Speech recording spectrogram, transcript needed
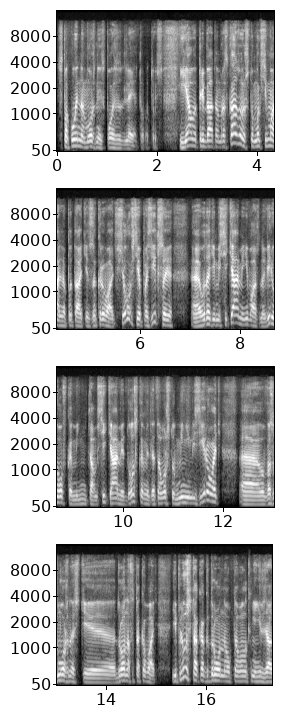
спокойно можно использовать для этого. То есть, и я вот ребятам рассказываю, что максимально пытайтесь закрывать все, все позиции э, вот этими сетями, неважно, веревками, там, сетями, досками, для того, чтобы минимизировать э, возможности э, дронов атаковать. И плюс, так как дрон на оптоволокне нельзя,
